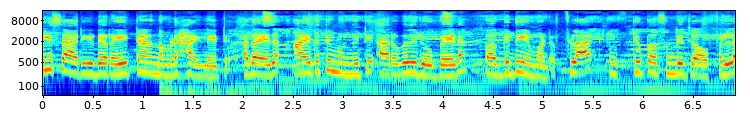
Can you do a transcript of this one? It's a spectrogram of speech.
ഈ സാരിയുടെ റേറ്റ് ആണ് നമ്മുടെ ഹൈലൈറ്റ്. അതായത് ആയിരത്തി മുന്നൂറ്റി അറുപത് രൂപയുടെ പകുതി എമൗണ്ട് ഫ്ലാറ്റ് ഫിഫ്റ്റി പെർസെന്റേജ് ഓഫറിൽ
